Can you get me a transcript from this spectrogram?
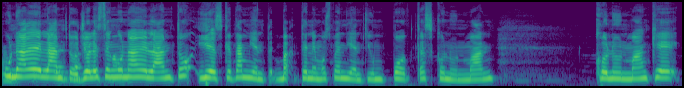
un adelanto. Yo les tengo un adelanto y es que también tenemos pendiente un podcast con un man, con un man que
